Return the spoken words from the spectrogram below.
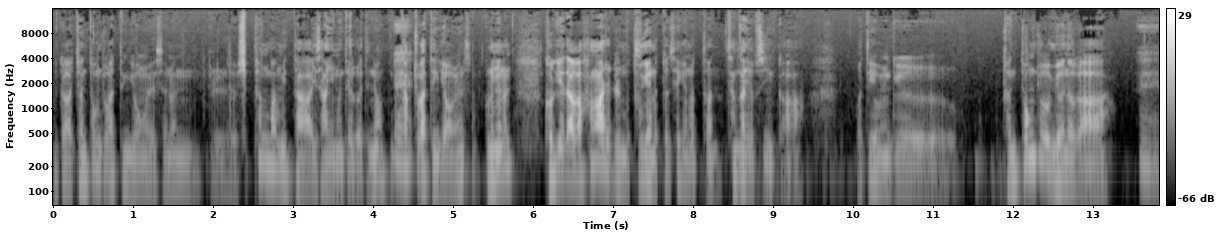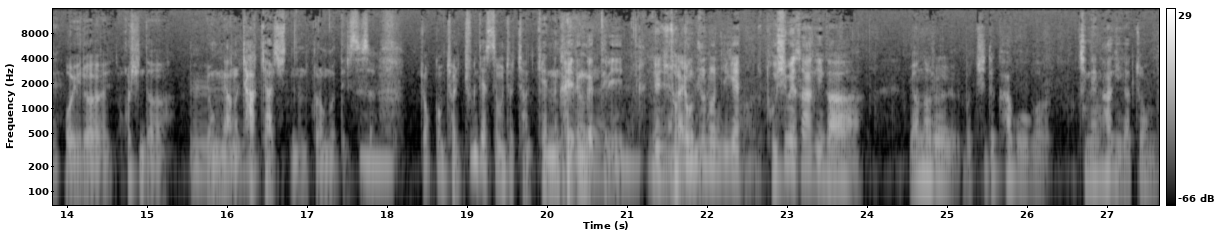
그러니까 전통주 같은 경우에서는 예를 들어 10평방미터 이상이면 되거든요. 네. 탁주 같은 경우에는 그러면은 거기에다가 항아리를 뭐 두 개 넣든 세개 넣든 상관이 없으니까 어떻게 보면 그 전통주 면허가 네. 오히려 훨씬 더 음. 용량을 작게 할 수 있는 그런 것들이 있어서 음. 조금 절충됐으면 좋지 않겠는가 이런 그러게요. 것들이 음. 근데 이제 전통주는 이게 도심에서 하기가 면허를 뭐 취득하고 그 진행하기가 좀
